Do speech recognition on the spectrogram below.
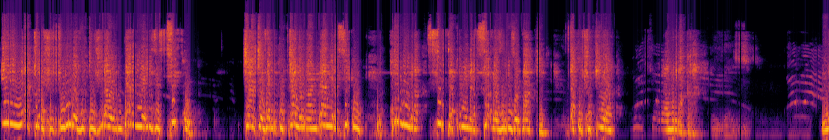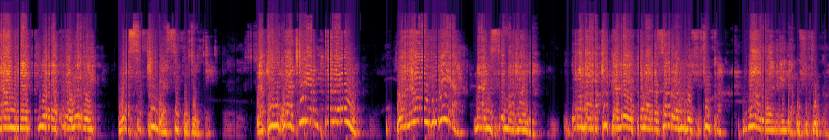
ili watu wafufuliwe vitu vyao ndani ya hizi siku. Chache za mkutano na ndani ya siku kumi na sita kumi na saba zilizobaki za kufikia mwisho wa mwaka Nami najua ya kuwa wewe wasikia siku zote. Lakini kwa ajili ya mkutano huu wanaohudhuria na alisema haya kwamba hakika leo kama lazaro alivyofufuka nao wanaenda kufufuka.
